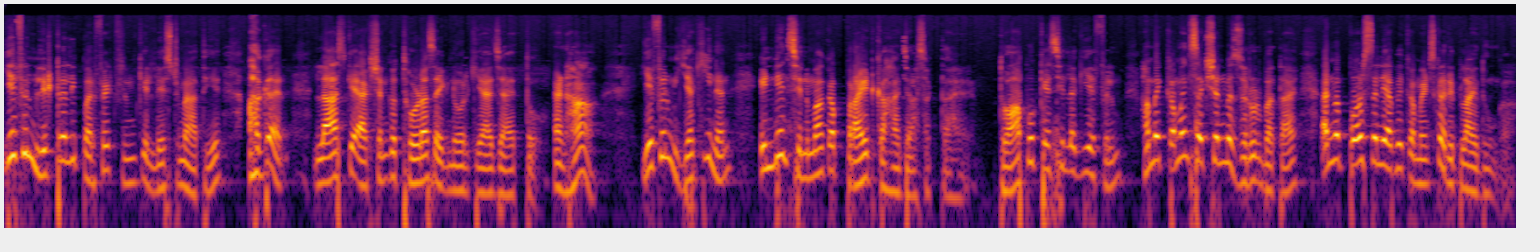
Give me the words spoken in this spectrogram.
ये फ़िल्म लिटरली परफेक्ट फ़िल्म की लिस्ट में आती है। अगर लास्ट के एक्शन को थोड़ा सा इग्नोर किया जाए तो। एंड हाँ ये फ़िल्म यकीनन इंडियन सिनेमा का प्राइड कहा जा सकता है? तो आपको कैसी लगी ये फ़िल्म हमें कमेंट सेक्शन में ज़रूर बताएँ एंड मैं पर्सनली आपके कमेंट्स का रिप्लाई दूँगा।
